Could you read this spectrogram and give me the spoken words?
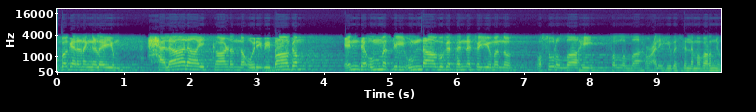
ഉപകരണങ്ങളെയും ഹലാലായി കാണുന്ന ഒരു വിഭാഗം എന്റെ ഉമ്മത്തിൽ ഉണ്ടാവുക തന്നെ ചെയ്യുമെന്ന് റസൂലുള്ളാഹി സ്വല്ലല്ലാഹു അലൈഹി വസല്ലമ പറഞ്ഞു.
